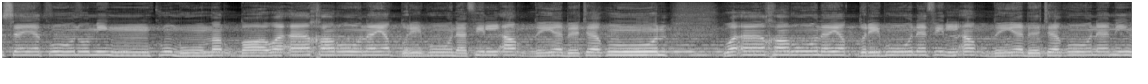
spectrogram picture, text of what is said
سيكون منكم مرضى وآخرون يضربون في الأرض يبتغون. وآخرون يضربون في الأرض يبتغون من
